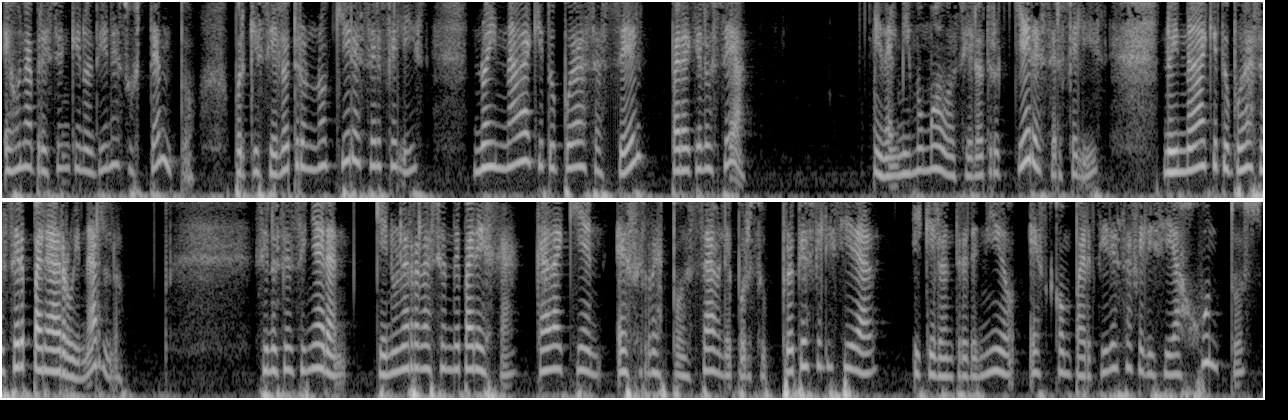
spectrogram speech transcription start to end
es una presión que no tiene sustento, porque si el otro no quiere ser feliz, no hay nada que tú puedas hacer para que lo sea. Y del mismo modo, si el otro quiere ser feliz, no hay nada que tú puedas hacer para arruinarlo. Si nos enseñaran que en una relación de pareja cada quien es responsable por su propia felicidad y que lo entretenido es compartir esa felicidad juntos,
